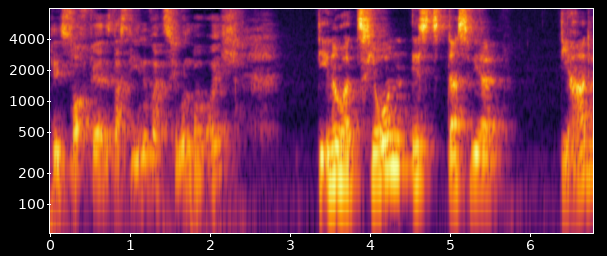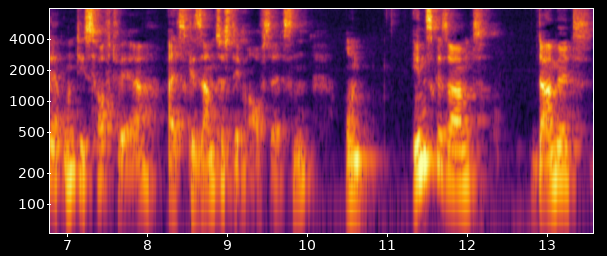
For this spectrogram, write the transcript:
die Software. Ist das die Innovation bei euch? Die Innovation ist, dass wir die Hardware und die Software als Gesamtsystem aufsetzen und insgesamt damit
